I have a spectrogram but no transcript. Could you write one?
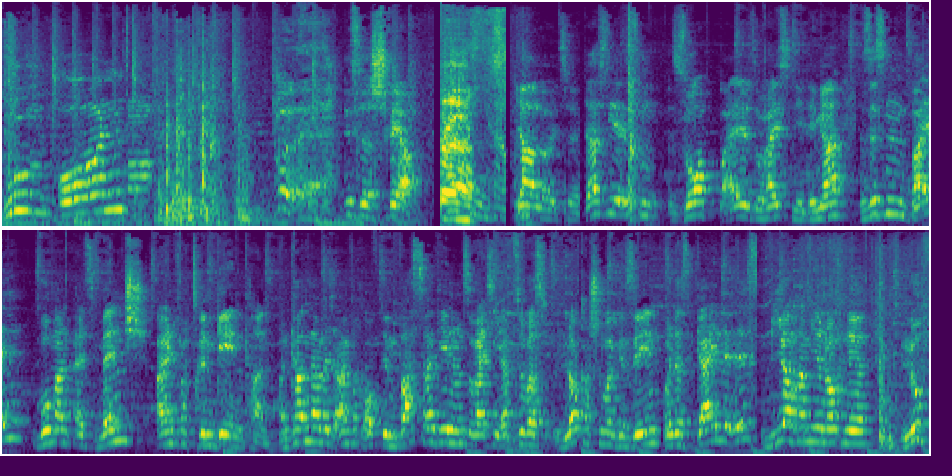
boom und... Äh, ist das schwer. Ja, Leute, das hier ist ein Sorbball, so heißen die Dinger. Das ist ein Ball, wo man als Mensch einfach drin gehen kann. Man kann damit einfach auf dem Wasser gehen und so weiter. Ihr habt sowas locker schon mal gesehen. Und das Geile ist, wir haben hier noch eine Luft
